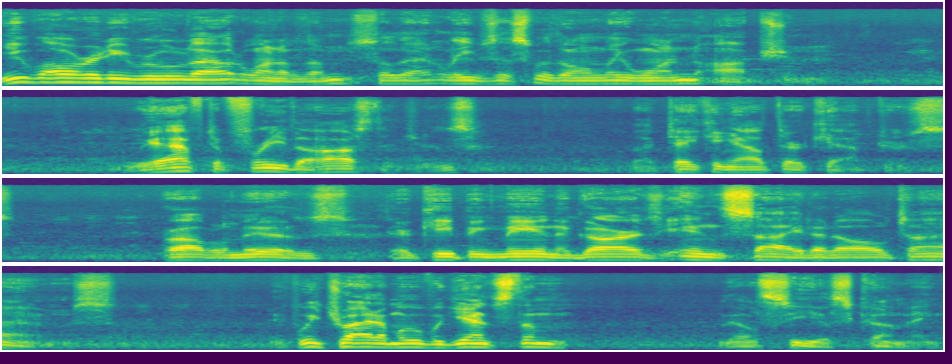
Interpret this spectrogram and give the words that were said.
You've already ruled out one of them, so that leaves us with only one option. We have to free the hostages by taking out their captors. Problem is, they're keeping me and the guards in sight at all times. If we try to move against them, they'll see us coming.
